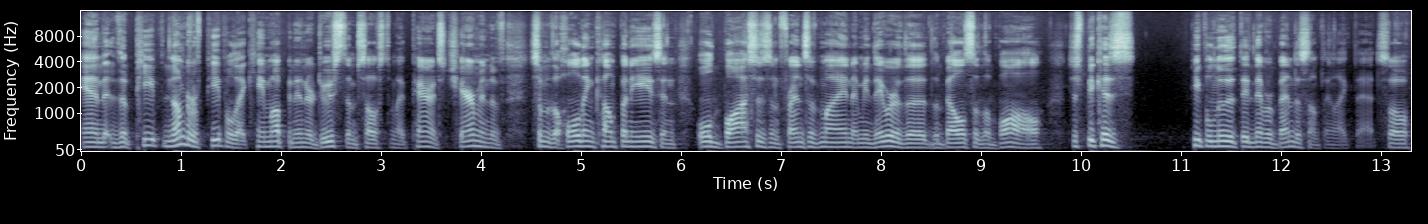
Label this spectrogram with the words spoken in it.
and the number of people that came up and introduced themselves to my parents, chairman of some of the holding companies and old bosses and friends of mine. I mean, they were the the belles of the ball, just because people knew that they'd never been to something like that. So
